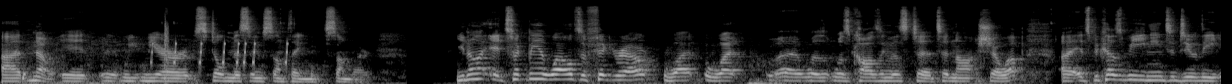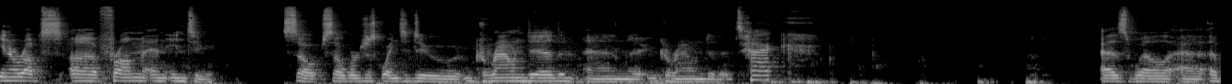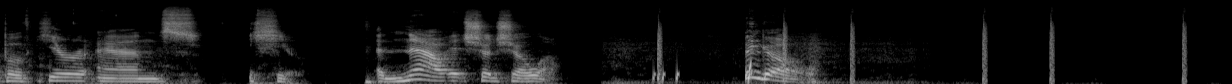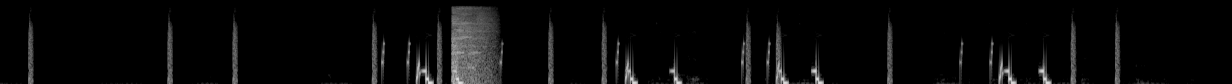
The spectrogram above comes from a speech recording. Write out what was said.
Uh, no, it, it, we, we are still missing something somewhere. You know, it took me a while to figure out what what uh, was was causing this to, to not show up. Uh, it's because we need to do the interrupts uh, from and into. So so we're just going to do grounded and grounded attack, as well as uh, both here and here. And now it should show up. Bingo!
